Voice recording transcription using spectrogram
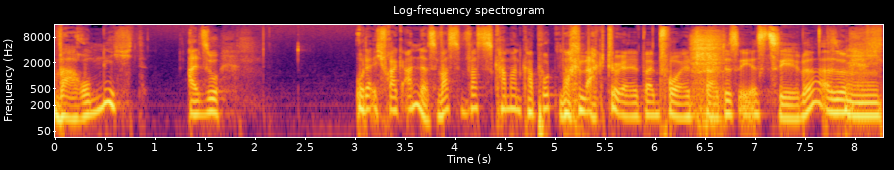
warum nicht? Also oder ich frage anders, was, was kann man kaputt machen aktuell beim Vorentscheid des ESC? Ne? Also mhm.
